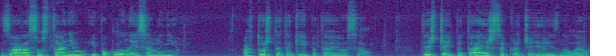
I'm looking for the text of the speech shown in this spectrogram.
Зараз устанів і поклонися мені. А хто ж ти такий? питає осел. Ти ще й питаєшся, кричить грізно Лев.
